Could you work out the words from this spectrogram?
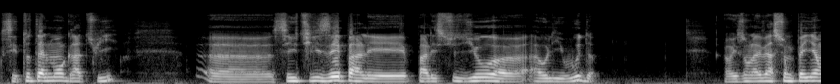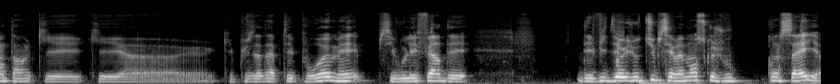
c'est totalement gratuit. C'est utilisé par les, par les studios à Hollywood. Alors ils ont la version payante hein, qui, est, est, qui, est, plus adaptée pour eux, mais si vous voulez faire des, des vidéos YouTube, c'est vraiment ce que je vous conseille.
